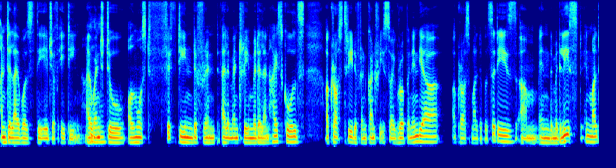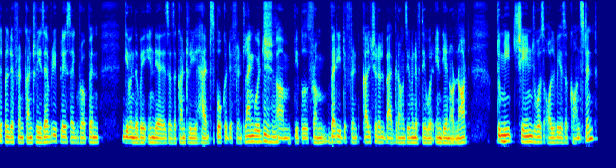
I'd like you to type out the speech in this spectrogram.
until I was the age of 18. I mm. went to almost 15 different elementary, middle, and high schools across three different countries. So I grew up in India, across multiple cities, um, in the Middle East, in multiple different countries. Every place I grew up in, given the way India is as a country, had spoke a different language. Mm-hmm. Um, people from very different cultural backgrounds, even if they were Indian or not to me, change was always a constant.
